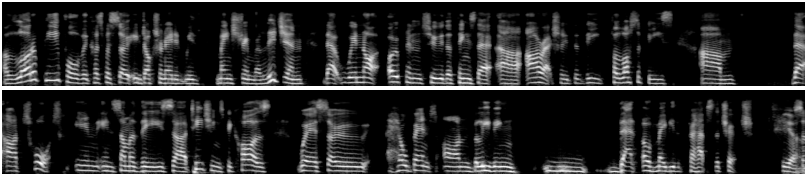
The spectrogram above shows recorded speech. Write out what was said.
a lot of people because we're so indoctrinated with mainstream religion that we're not open to the things that uh, are actually the, the philosophies um, that are taught in in some of these uh, teachings because we're so hell bent on believing that of maybe the, perhaps the church. Yeah. So-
